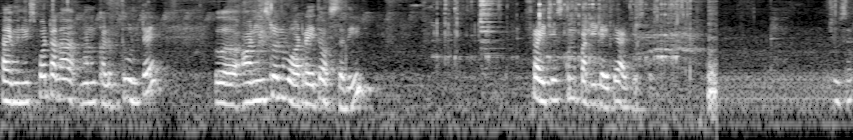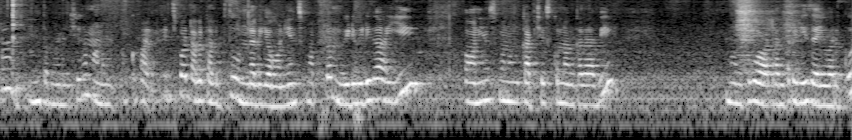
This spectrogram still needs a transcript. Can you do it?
ఫైవ్ మినిట్స్ పాటు అలా మనం కలుపుతూ ఉంటే ఆనియన్స్లోని వాటర్ అయితే వస్తుంది. ఫ్రై చేసుకున్న పన్నీర్ అయితే యాడ్ చేసుకోవాలి చూసారా? ఇంత మంచిగా మనం ఒక ఫైవ్ మినిట్స్ పాటు అలా కలుపుతూ ఉండాలి. ఈ ఆనియన్స్ మొత్తం విడివిడిగా అయ్యి ఆనియన్స్ మనం కట్ చేసుకున్నాం కదా అవి. మంచిగా వాటర్ అంతా రిలీజ్ అయ్యే వరకు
